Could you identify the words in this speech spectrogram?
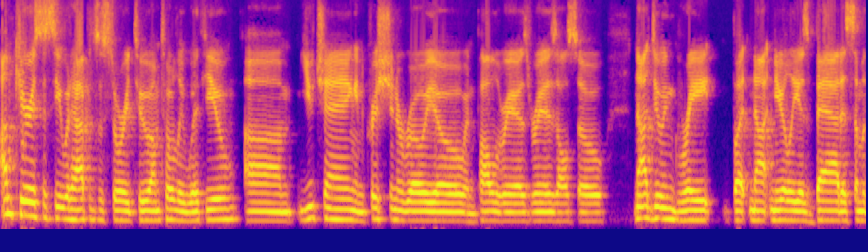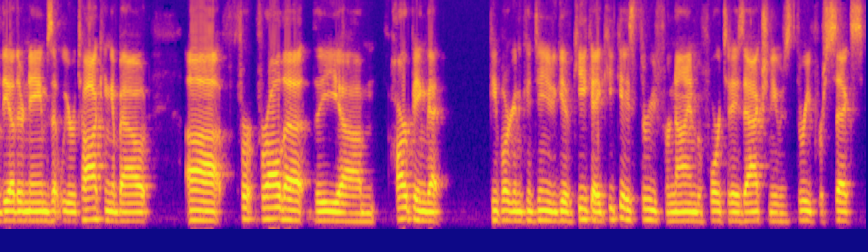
I'm curious to see what happens to Story too. I'm totally with you. Um, Yu Chang and Christian Arroyo and Pablo Reyes. Reyes also not doing great, but not nearly as bad as some of the other names that we were talking about. Uh, for for all the the um, harping that people are going to continue to give Kike, Kike's three for nine before today's action. He was three for six.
